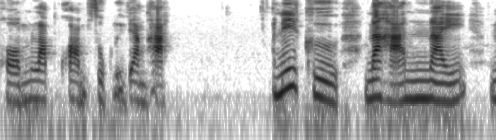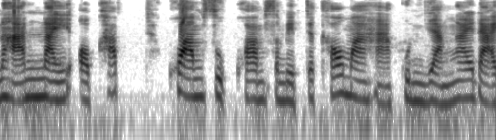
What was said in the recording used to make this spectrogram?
พร้อมรับความสุขหรือยังคะนี่คือนะคะไนนะคะไนออฟคัพ ความสุขความสำเร็จจะเข้ามาหาคุณอย่างง่ายดาย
